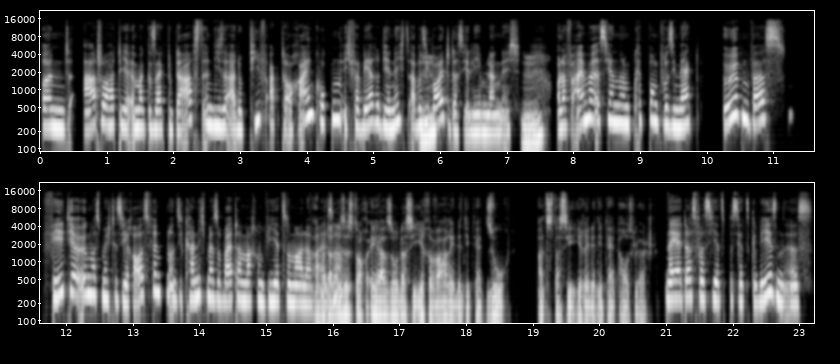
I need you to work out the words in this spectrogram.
Und Arthur hatte ja immer gesagt, du darfst in diese Adoptivakte auch reingucken, ich verwehre dir nichts, aber sie Mhm. wollte das ihr Leben lang nicht. Mhm. Und auf einmal ist sie an so einem Kipppunkt, wo sie merkt, irgendwas fehlt ihr, irgendwas möchte sie rausfinden und sie kann nicht mehr so weitermachen wie jetzt normalerweise. Aber dann ist es doch eher so, dass sie ihre wahre Identität sucht, als dass sie ihre Identität auslöscht. naja, das, was sie jetzt bis jetzt gewesen ist,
